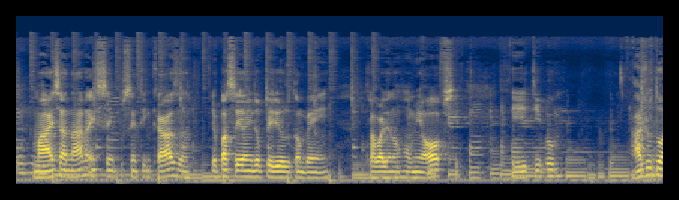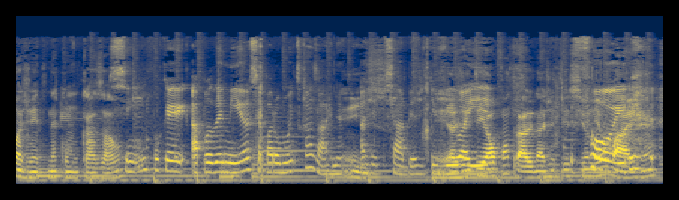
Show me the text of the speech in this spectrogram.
Uhum. Mas a Nara em 100% em casa. Eu passei ainda um período também trabalhando no home office. E, tipo, ajudou a gente, né? Como um casal. Sim, porque a pandemia separou muitos casais, né? A Isso. gente sabe, a gente E viu a gente, aí. ao contrário, né? A gente se uniu Foi. mais, né?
